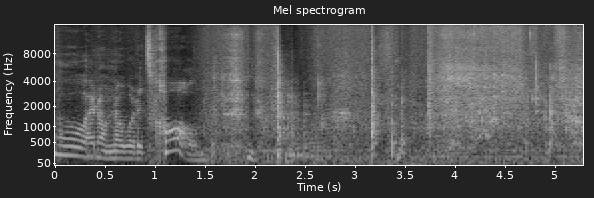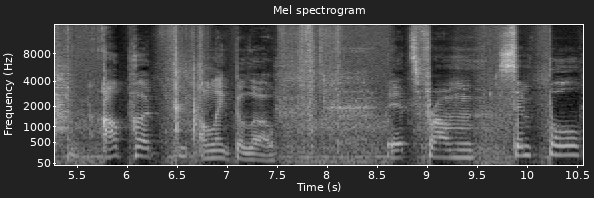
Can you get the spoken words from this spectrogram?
Oh, I don't know what it's called. I'll put a link below. It's from Simple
